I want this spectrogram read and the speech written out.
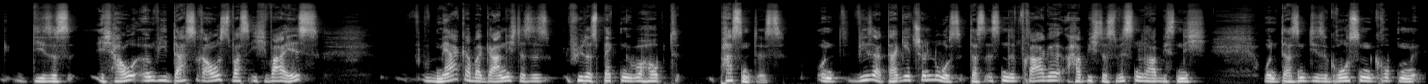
dieses, ich hau irgendwie das raus, was ich weiß, merke aber gar nicht, dass es für das Becken überhaupt passend ist. Und wie gesagt, da geht's schon los. Das ist eine Frage, habe ich das Wissen oder habe ich es nicht? Und da sind diese großen Gruppen,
